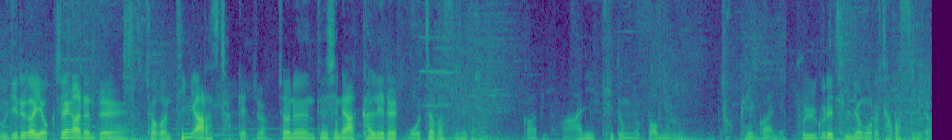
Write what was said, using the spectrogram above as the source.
우디르가 역주행하는데 저건 팀이 알아서 잡겠죠? 저는 대신에 아칼리를 못 잡았습니다 까비 아니 기동력 너무 적배인 거 아니야? 불굴의 집념으로 잡았습니다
